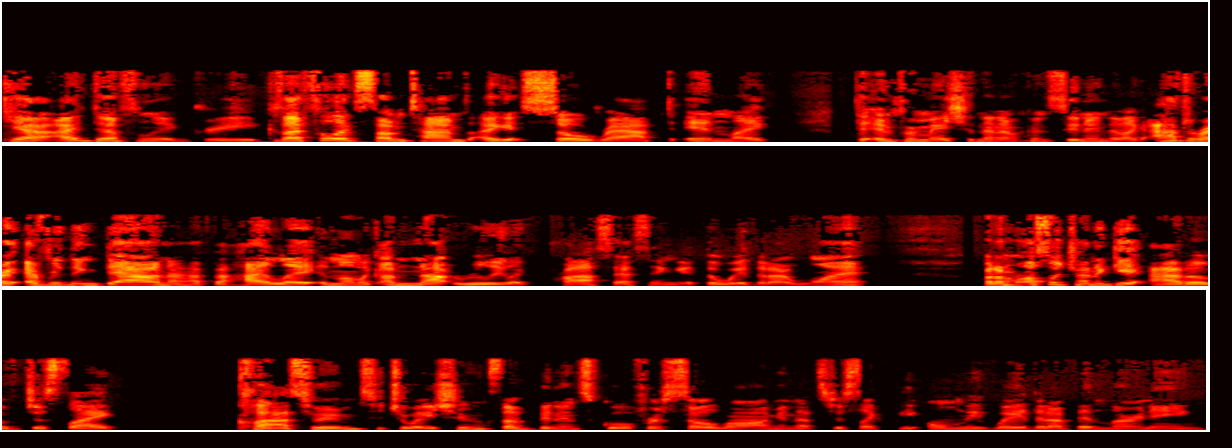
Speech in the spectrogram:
Yeah, I definitely agree. Because I feel like sometimes I get so wrapped in like the information that I'm consuming. They're like, I have to write everything down. I have to highlight. And I'm like, I'm not really like processing it the way that I want. But I'm also trying to get out of just like classroom situations. I've been in school for so long and that's just like the only way that I've been learning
